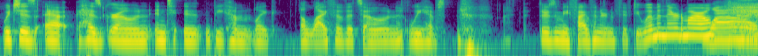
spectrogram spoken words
which is uh, has grown and it become like a life of its own. We have there's gonna be 550 women there tomorrow. Wow.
